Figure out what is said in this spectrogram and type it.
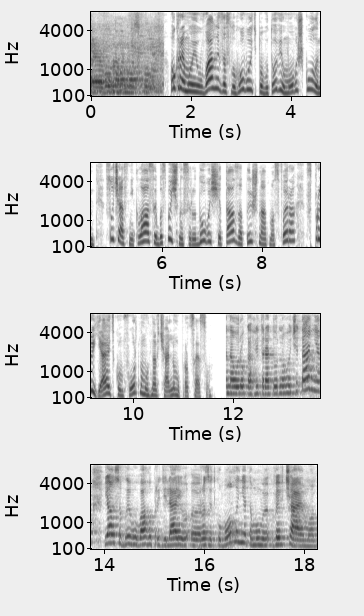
е, головного мозку. Окремої уваги заслуговують побутові умови школи. Сучасні класи, безпечне середовище та затишна атмосфера сприяють комфортному навчальному процесу. На уроках літературного читання я особливу увагу приділяю е, розвитку мовлення, тому ми вивчаємо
